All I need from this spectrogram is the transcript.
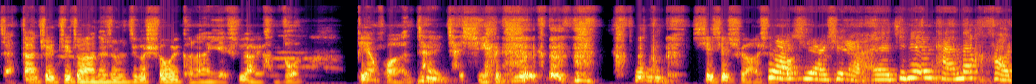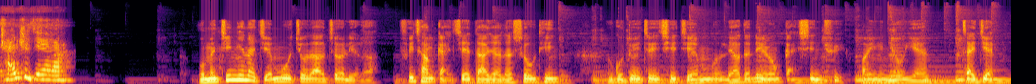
战。但最最重要的是，这个社会可能也需要有很多变化才才行。嗯，谢谢徐老师。是啊，是啊，是啊。呃，今天谈的好长时间了。我们今天的节目就到这里了，非常感谢大家的收听。如果对这期节目聊的内容感兴趣，欢迎留言。再见。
